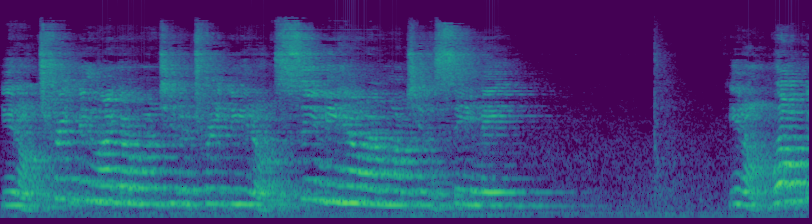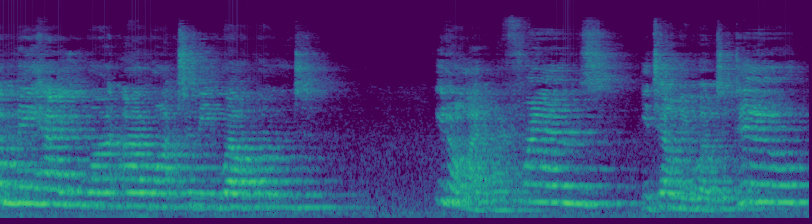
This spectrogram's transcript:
you don't treat me like I want you to treat me, you don't see me how I want you to see me. You don't welcome me how you want I want to be welcomed. You don't like my friends. You tell me what to do.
